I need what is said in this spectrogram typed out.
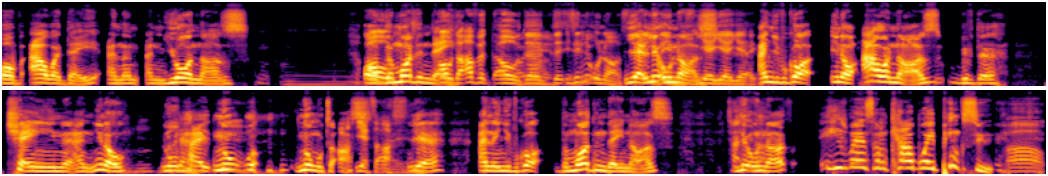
of our day and then and your Nas of Oh, the modern oh, day. Oh, the other. Oh, oh the, the is it Little Nas? Yeah, Little Nas. Yeah, yeah, yeah. and you've got you know our Nas with the chain and you know look at how normal, normal to us. Yeah, to us. Yeah. And then you've got the modern day Nas, little Nas. He's wearing some cowboy pink suit. Oh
